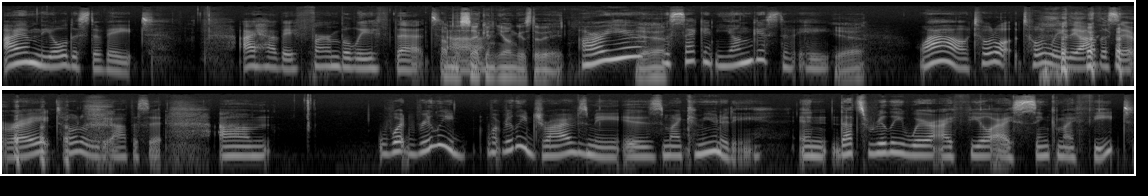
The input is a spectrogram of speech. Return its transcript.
I am the oldest of eight. I have a firm belief that. I'm the uh, second youngest of eight. Are you Yeah. the second youngest of eight? Yeah. Wow, total, totally the opposite, right? Totally the opposite. Um, what really, what really drives me is my community, and that's really where I feel I sink my feet.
